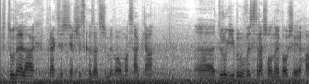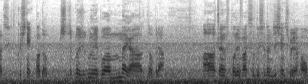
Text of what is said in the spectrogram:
W tunelach praktycznie wszystko zatrzymywał, masakra. E, Drugi był wystraszony, bał się jechać. Tylko śnieg padał. Przyczepność ogólnie była mega dobra. A ten w porywach co do 70 jechał.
